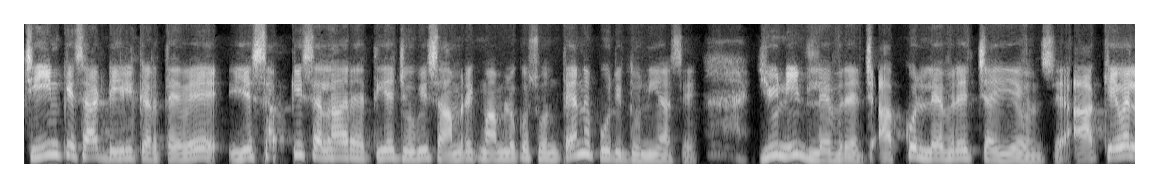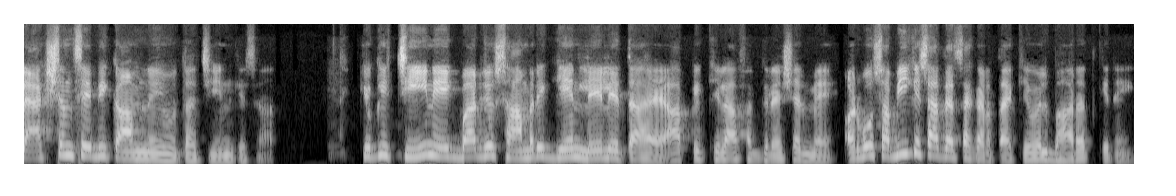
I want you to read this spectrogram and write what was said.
चीन के साथ डील करते हुए ये सबकी सलाह रहती है जो भी सामरिक मामलों को सुनते हैं ना पूरी दुनिया से। यू नीड लेवरेज आपको लेवरेज चाहिए उनसे। आ, केवल एक्शन से भी काम नहीं होता चीन के साथ। क्योंकि चीन एक बार जो सामरिक गेन ले लेता है आपके खिलाफ अग्रेशन में और वो सभी के साथ ऐसा करता है केवल भारत के नहीं।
